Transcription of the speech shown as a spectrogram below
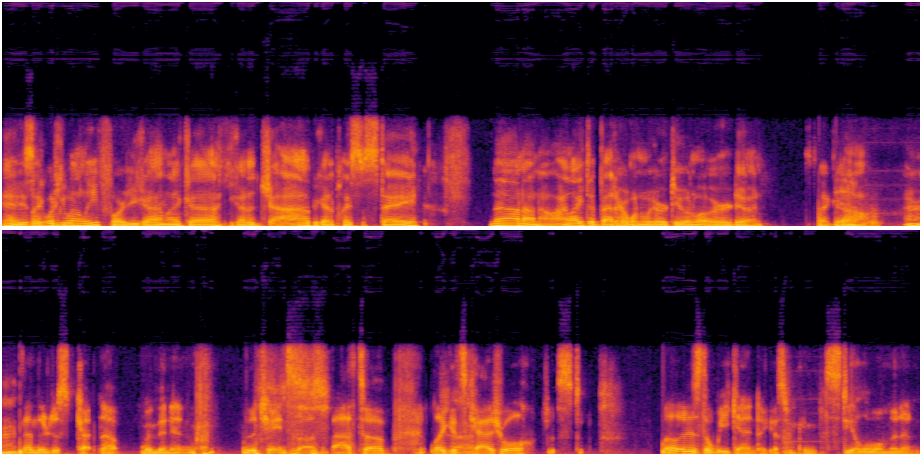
And Yeah, he's like, "What do you want to leave for? You got like a you got a job? You got a place to stay?" No, no, no. I liked it better when we were doing what we were doing. It's like, Yeah. oh, all right. And then they're just cutting up women in the chainsaw in the bathtub, like it's casual. Just well, it is the weekend. I guess we can steal a woman and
